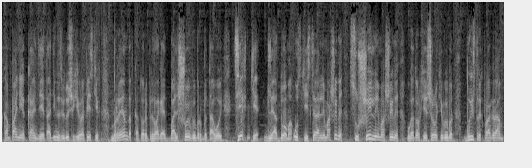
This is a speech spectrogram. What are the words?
компания Канди, это один из ведущих европейских брендов, который предлагает большой выбор бытовой техники для дома. Узкие стиральные машины, сушильные машины, у которых есть широкий выбор быстрых программ,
